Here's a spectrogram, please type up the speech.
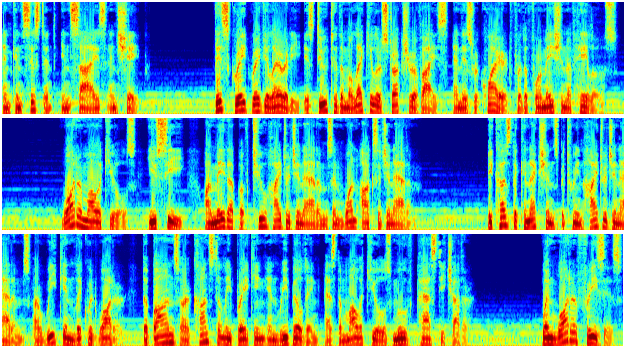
and consistent in size and shape. This great regularity is due to the molecular structure of ice and is required for the formation of halos. Water molecules, you see, are made up of two hydrogen atoms and one oxygen atom. Because the connections between hydrogen atoms are weak in liquid water, the bonds are constantly breaking and rebuilding as the molecules move past each other. When water freezes,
